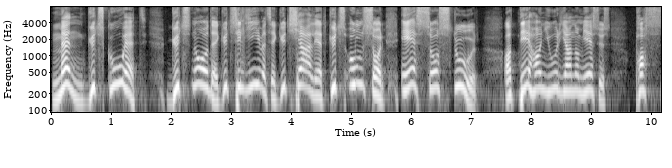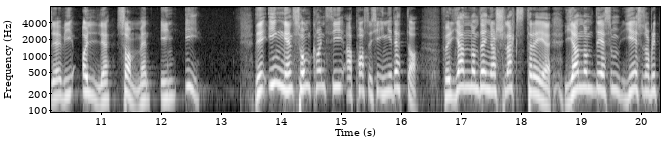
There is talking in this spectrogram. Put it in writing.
Men Guds godhet, Guds nåde, Guds tilgivelse, Guds kjærlighet, Guds omsorg er så stor at det han gjorde gjennom Jesus, passer vi alle sammen inn i. Det er ingen som kan si 'jeg passer ikke inn i dette'. For gjennom denne slektstreet, gjennom det som Jesus har blitt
